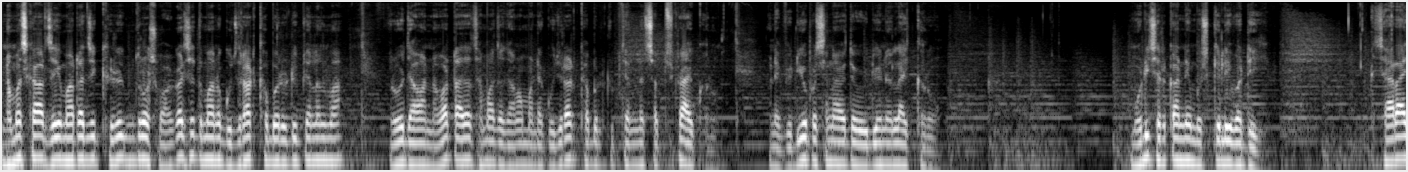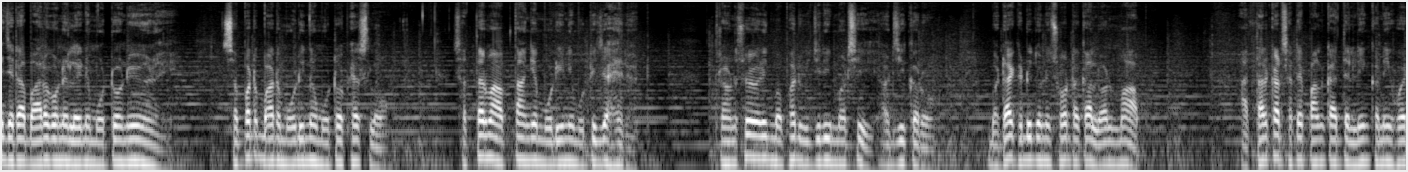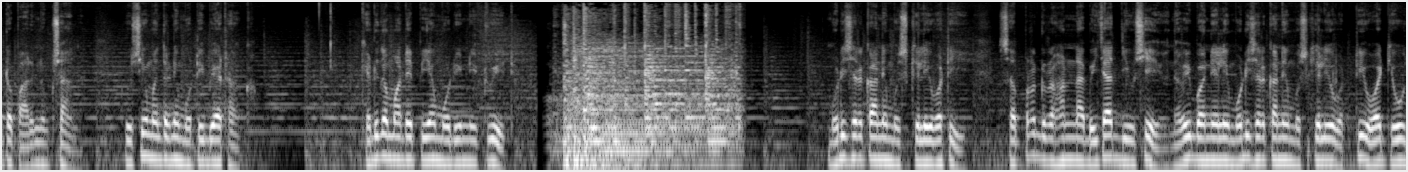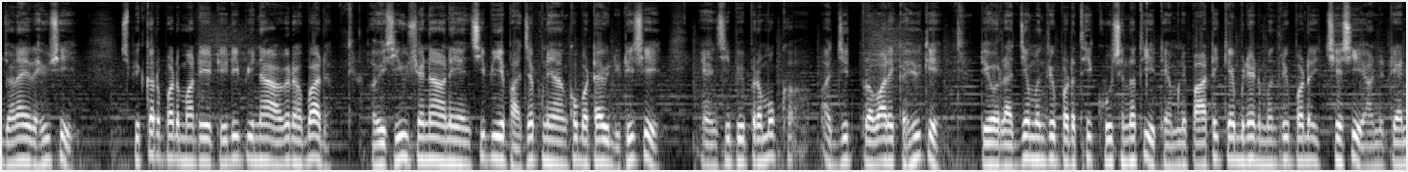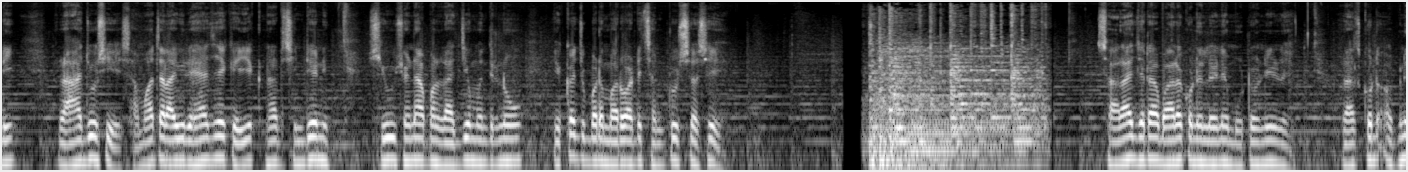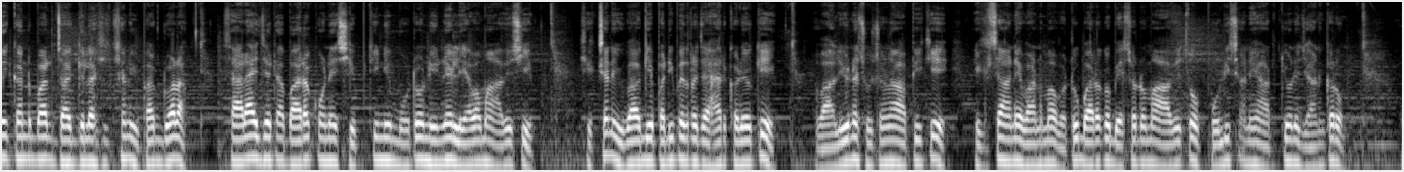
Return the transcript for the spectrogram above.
નમસ્કાર, જય માતાજી. ખેડૂત મિત્રો, સ્વાગત છે તમારું ગુજરાત ખબર યુટ્યુબ ચેનલમાં. રોજ આવા નવા તાજા સમાચાર જાણવા માટે ગુજરાત ખબર યુટ્યુબ ચેનલને સબસ્ક્રાઇબ કરો અને વીડિયો પસંદ આવે તો વિડીયોને લાઇક કરો. મોદી સરકારની મુશ્કેલી વધી. શાળાએ જતા બાળકોને લઈને મોટો નિર્ણય. સપટ બાદ મોદીનો મોટો ફેસલો. સત્તરમાં આપતા અંગે મોડીની મોટી જાહેરાત. ત્રણસો યુનિટ મફત વીજળી મળશે, અરજી કરો. બધા ખેડૂતોને સો ટકા લોન માફ. આધાર કાર્ડ સાથે પાન કાર્ડ લિંક નહીં હોય તો ભારે નુકસાન. કૃષિ મંત્રીની મોટી બેઠક. ખેડૂતો માટે પીએમ મોદીની ટ્વીટ. મોદી સરકારની મુશ્કેલી વટી સત્રગ્રહણના બીજા જ દિવસે નવી બનેલી મોદી સરકારની મુશ્કેલીઓ વધતી હોય તેવું જણાઈ રહ્યું છે. સ્પીકર પદ માટે ટીડીપીના આગ્રહ બાદ હવે શિવસેના અને એનસીપીએ ભાજપને આંખો બતાવી દીધી છે. એનસીપી પ્રમુખ અજીત પવારે કહ્યું કે તેઓ રાજ્યમંત્રી પડથી ખુશ નથી. તેમણે પાર્ટી કેબિનેટ મંત્રી પદ ઈચ્છે છે અને તેની રાહ જોશે. સમાચાર આવી રહ્યા છે કે એકનાથ શિંદેની શિવસેના પણ રાજ્યમંત્રીનું એક જ પદ મળવાથી સંતુષ્ટ છે. શાળાએ જતા બાળકોને લઈને મોટો નિર્ણય. રાજકોટ અગ્નિકાંડ બાદ જાગેલા શિક્ષણ વિભાગ દ્વારા શાળાએ જતા બાળકોને સેફટીની મોટો નિર્ણય લેવામાં આવ્યો છે. શિક્ષણ વિભાગે પરિપત્ર જાહેર કર્યો કે, વાલીઓને સૂચના આપી કે, રિક્ષા અને વાનમાં વધુ બાળકો બેસાડવામાં આવે તો પોલીસ અને આરટીઓને જાણ કરો.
